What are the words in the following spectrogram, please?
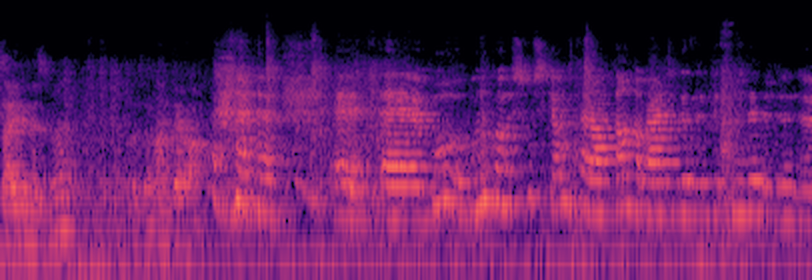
Saydınız mı? O zaman devam. Evet, e, bu bunu konuşmuşken bir taraftan Haberci Gazetesi'nde de dün e,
